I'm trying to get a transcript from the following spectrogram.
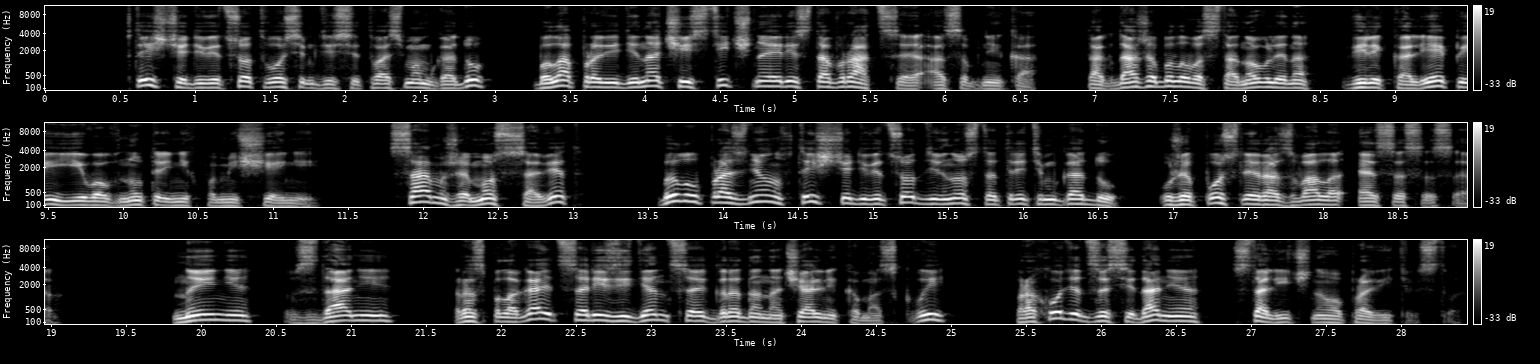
В 1988 году была проведена частичная реставрация особняка. Тогда же было восстановлено великолепие его внутренних помещений. Сам же Моссовет был упразднен в 1993 году, уже после развала СССР. Ныне в здании располагается резиденция градоначальника Москвы, проходит заседание столичного правительства.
